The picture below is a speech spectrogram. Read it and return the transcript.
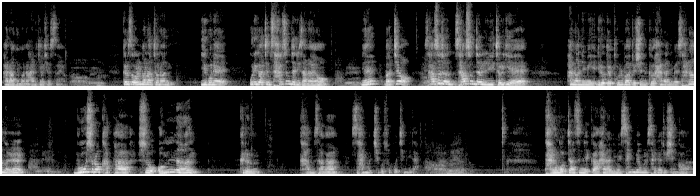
하나님은 알게 하셨어요. 그래서 얼마나 저는 이번에 우리가 지금 사순절이잖아요. 아멘. 예? 맞죠? 사순절, 사순절 이 절기에 하나님이 이렇게 돌봐주신 그 하나님의 사랑을 무엇으로 갚을 수 없는 그런 감사가 사무치고 솟구칩니다. 다른 거 없지 않습니까? 하나님의 생명을 살려주신 거.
